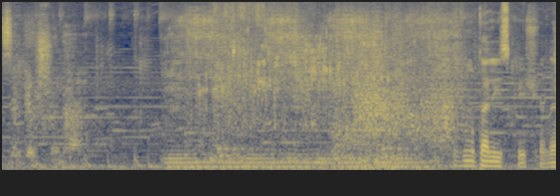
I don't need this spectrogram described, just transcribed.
Завершена. Муталиска еще, да.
